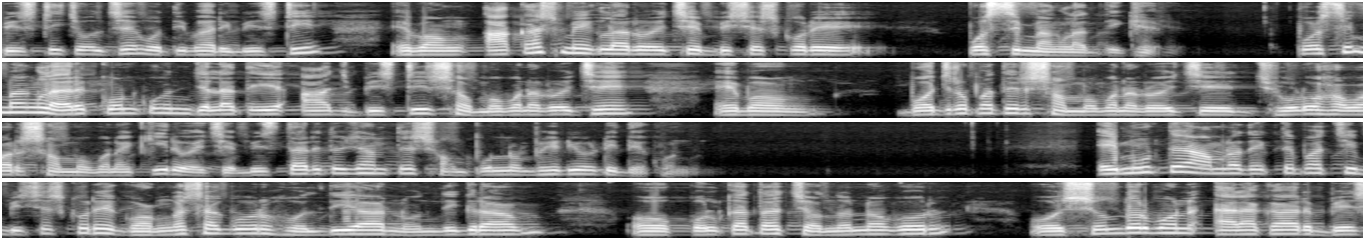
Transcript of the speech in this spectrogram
বৃষ্টি চলছে, অতি ভারী বৃষ্টি এবং আকাশ মেঘলা রয়েছে, বিশেষ করে পশ্চিমবাংলার দিকে। পশ্চিমবাংলার কোন কোন জেলাতে আজ বৃষ্টির সম্ভাবনা রয়েছে এবং বজ্রপাতের সম্ভাবনা রয়েছে, ঝোড়ো হাওয়ার সম্ভাবনা কি রয়েছে বিস্তারিত জানতে সম্পূর্ণ ভিডিওটি দেখুন। এই মুহূর্তে আমরা দেখতে পাচ্ছি বিশেষ করে গঙ্গাসাগর, হলদিয়া, নন্দীগ্রাম ও কলকাতা, চন্দননগর ও সুন্দরবন এলাকার বেশ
